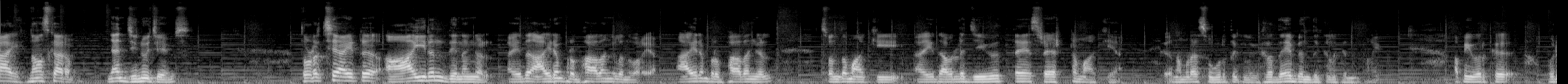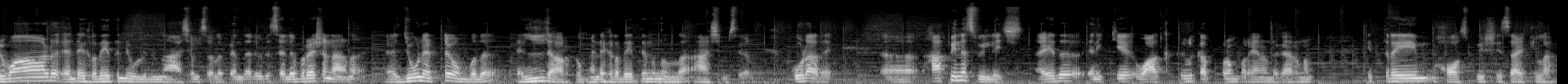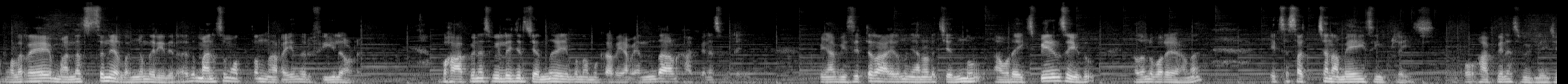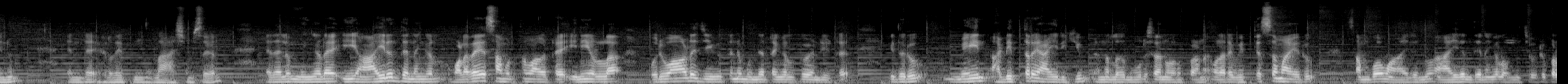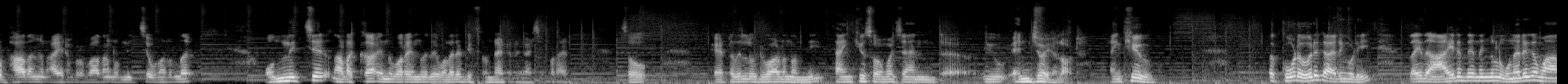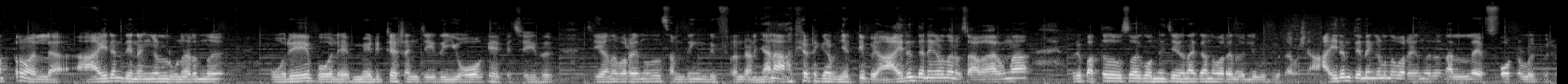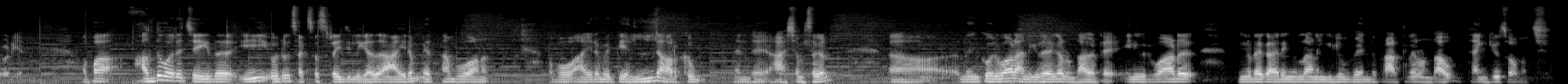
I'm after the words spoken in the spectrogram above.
Hi നമസ്കാരം. ഞാൻ Jinu James. തുടർച്ചയായിട്ട് ആയിരം ദിനങ്ങൾ അതായത് ആയിരം പ്രഭാതങ്ങൾ എന്ന് പറയാം. ആയിരം പ്രഭാതങ്ങൾ സ്വന്തമാക്കി അതായത് അവരുടെ ജീവിതത്തെ ശ്രേഷ്ഠമാക്കിയ നമ്മുടെ സുഹൃത്തുക്കൾ ഹൃദയബന്ധുക്കൾക്ക് എന്ന് പറയും. അപ്പോൾ ഇവർക്ക് ഒരുപാട് എന്റെ ഹൃദയത്തിന്റെ ഉള്ളിൽ നിന്ന് ആശംസകൾ. ഇപ്പോൾ എന്തായാലും ഒരു സെലിബ്രേഷനാണ് ജൂൺ എട്ട് ഒമ്പത് എല്ലാവർക്കും എന്റെ ഹൃദയത്തിൽ നിന്നുള്ള ആശംസകൾ. കൂടാതെ ഹാപ്പിനെസ് വില്ലേജ് അതായത് എനിക്ക് വാക്കുകൾക്കപ്പുറം പറയാനുണ്ട്. കാരണം ഇത്രയും ഹോസ്പീഷ്യസ് ആയിട്ടുള്ള വളരെ മനസ്സിന് ഇളങ്ങുന്ന രീതിയിൽ അതായത് മനസ്സ് മൊത്തം നിറയുന്ന ഒരു ഫീലാണ് അപ്പോൾ ഹാപ്പിനെസ് വില്ലേജിൽ ചെന്ന് കഴിയുമ്പോൾ നമുക്കറിയാം എന്താണ് ഹാപ്പിനെസ് വില്ലേജ് അപ്പോൾ ഞാൻ വിസിറ്റർ ആയിരുന്നു ഞാനവിടെ ചെന്നു അവിടെ എക്സ്പീരിയൻസ് ചെയ്തു. അതുകൊണ്ട് പറയുകയാണ് it's a such an amazing place അപ്പോൾ ഹാപ്പിനെസ് വില്ലേജിനും എന്റെ ഹൃദയത്തിൽ നിന്നുള്ള ആശംസകൾ. ഏതായാലും നിങ്ങളുടെ ഈ ആയിരം ദിനങ്ങൾ വളരെ സമൃദ്ധമാകട്ടെ. ഇനിയുള്ള ഒരുപാട് ജീവിതത്തിന്റെ മുന്നേറ്റങ്ങൾക്ക് വേണ്ടിയിട്ട് ഇതൊരു മെയിൻ അടിത്തറയായിരിക്കും എന്നുള്ളത് നൂറ് ശതമാനം ഉറപ്പാണ്. വളരെ വ്യത്യസ്തമായൊരു സംഭവമായിരുന്നു. ആയിരം ദിനങ്ങൾ ഒന്നിച്ച് ഒരു പ്രഭാതങ്ങൾ ആയിരം പ്രഭാതങ്ങൾ ഒന്നിച്ച് ഉണർന്ന് ഒന്നിച്ച് നടക്കുക എന്ന് പറയുന്നത് വളരെ ഡിഫറെന്റ് ആയിട്ടൊരു കാഴ്ചപ്പാടായിരുന്നു. സോ കേട്ടതിൽ ഒരുപാട് നന്ദി. Thank you so much and you enjoy a lot thank you കൂടെ ഒരു കാര്യം കൂടി. അതായത് ആയിരം ദിനങ്ങൾ ഉണരുക മാത്രമല്ല ആയിരം ദിനങ്ങൾ ഉണർന്ന് ഒരേപോലെ മെഡിറ്റേഷൻ ചെയ്ത് യോഗയൊക്കെ ചെയ്ത് ചെയ്യാന്ന് പറയുന്നത് സംതിങ് ഡിഫറെന്റ് ആണ്. ഞാൻ ആദ്യമായിട്ട് കേൾക്കും ഞെട്ടിപ്പോയി. ആയിരം ദിനങ്ങൾ എന്ന് പറയുന്നത് സാധാരണ ഒരു പത്ത് ദിവസമൊക്കെ ഒന്നിച്ച് എഴുന്നേക്കാന്ന് പറയുന്നത് വലിയ ബുദ്ധിമുട്ടാണ്. പക്ഷേ ആയിരം ദിനങ്ങൾ എന്ന് പറയുന്ന ഒരു നല്ല എഫോർട്ടുള്ള ഒരു പരിപാടിയാണ്. അപ്പോൾ അതുവരെ ചെയ്ത് ഈ ഒരു സക്സസ് റേഞ്ചിലേക്ക് അത് ആയിരം എത്താൻ പോവാണ്. അപ്പോൾ ആയിരം എത്തി എല്ലാവർക്കും എന്റെ ആശംസകൾ. നിങ്ങൾക്ക് ഒരുപാട് അനുഗ്രഹങ്ങൾ ഉണ്ടാകട്ടെ. ഇനി ഒരുപാട് നിങ്ങളുടെ കാര്യങ്ങളിലാണെങ്കിലും എന്റെ പ്രാർത്ഥനകൾ ഉണ്ടാവും താങ്ക് സോ മച്ച്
